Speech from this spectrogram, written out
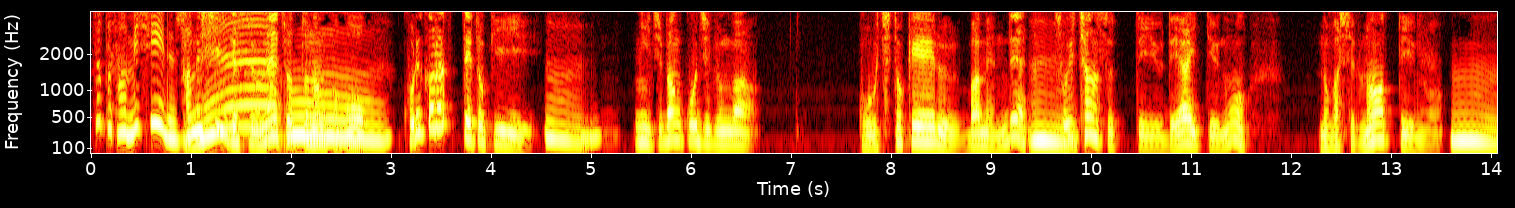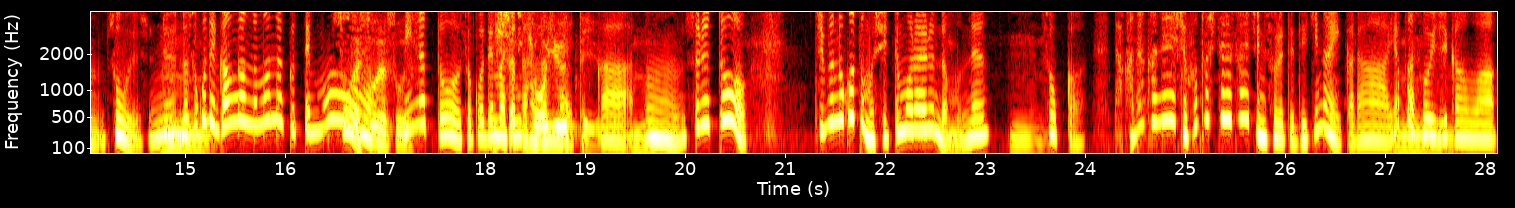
ちょっと寂しいですね。寂しいですよねちょっとなんかこううん。これからって時うん。に一番こう自分が、こう打ち解ける場面で、うんそういうチャンスっていう出会いっていうのを逃してるなっていうのは。うん、そうですね。うんそこでガンガン飲まなくても、そうですそうですそうですみんなとそこでまあちょっと話したり有っていうとか、ううんん、すると、自分のことも知ってもらえるんだもんね。うんそうか。なかなかね、仕事してる最中にそれってできないから、やっぱそういう時間は、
